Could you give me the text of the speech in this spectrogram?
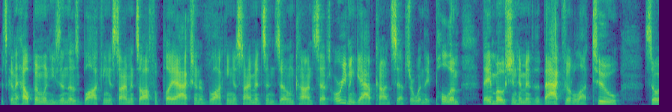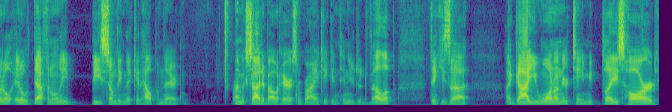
It's going to help him when he's in those blocking assignments off of play action or blocking assignments in zone concepts or even gap concepts or when they pull him, they motion him into the backfield a lot too. So it'll it'll definitely be something that could help him there. I'm excited about what Harrison Bryant can continue to develop. I think he's a a guy you want on your team. He plays hard.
